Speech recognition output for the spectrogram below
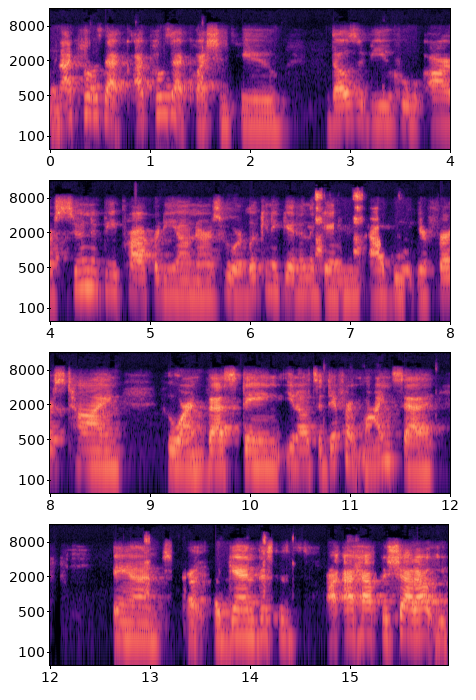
And I pose that I pose that question to those of you who are soon to be property owners who are looking to get in the game, albeit your first time, who are investing, you know, it's a different mindset. And uh, again, this is, I, I have to shout out you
